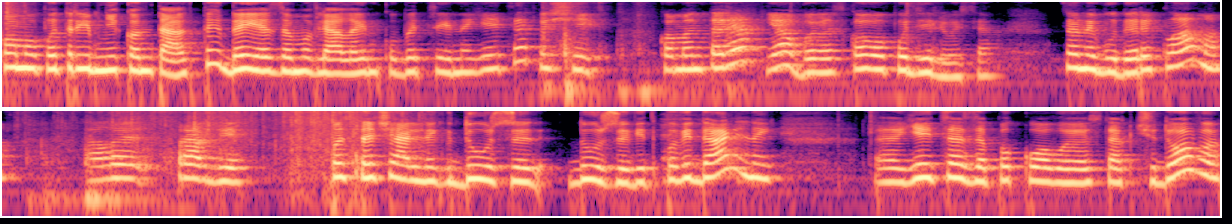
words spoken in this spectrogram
Кому потрібні контакти, де я замовляла інкубаційне яйце, пишіть в коментарях, я обов'язково поділюся. Це не буде реклама, але справді постачальник дуже, дуже відповідальний. Е, Яйце запаковує ось так чудово.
